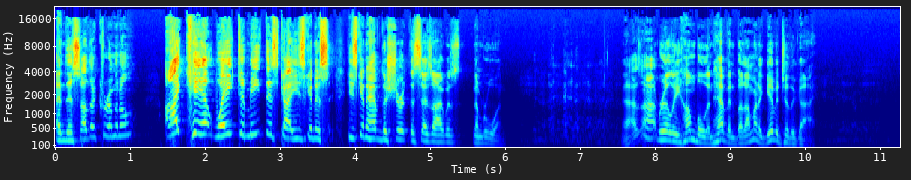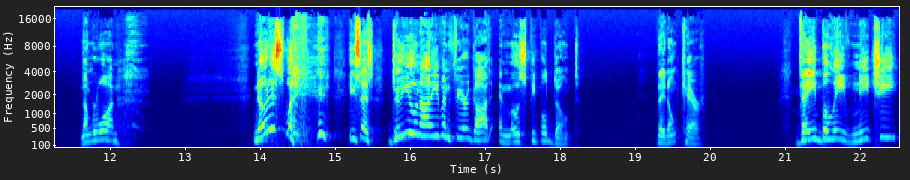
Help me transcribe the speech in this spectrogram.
and this other criminal? I can't wait to meet this guy. He's gonna, he's gonna have the shirt that says I was number one. That's not really humble in heaven, but I'm gonna give it to the guy. Number one. Notice what he, he says Do you not even fear God? And most people don't. They don't care. They believe Nietzsche,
